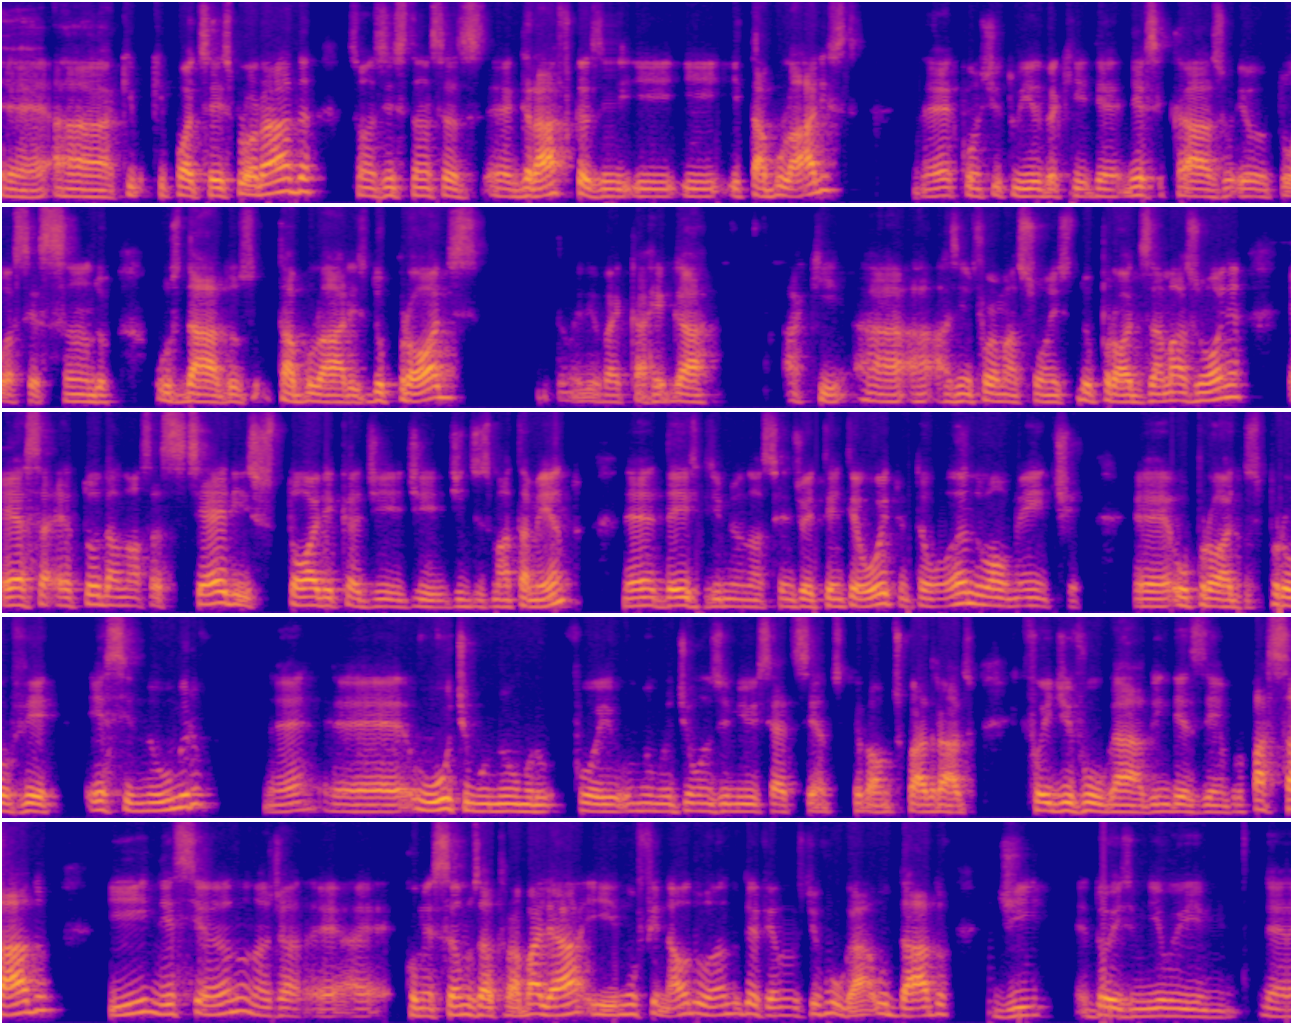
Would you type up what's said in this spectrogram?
é, a, que, que, pode ser explorada são as instâncias é, gráficas e, e, e tabulares, né, constituído aqui, nesse caso, eu estou acessando os dados tabulares do PRODES, então ele vai carregar aqui a, a, as informações do PRODES Amazônia, essa é toda a nossa série histórica de, de, de desmatamento, né, desde 1988, então, anualmente, é, o PRODES provê esse número. Né? É, o último número foi o número de 11.700 quilômetros quadrados, que foi divulgado em dezembro passado, e nesse ano nós já é, é, começamos a trabalhar e no final do ano devemos divulgar o dado de 2000 e,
